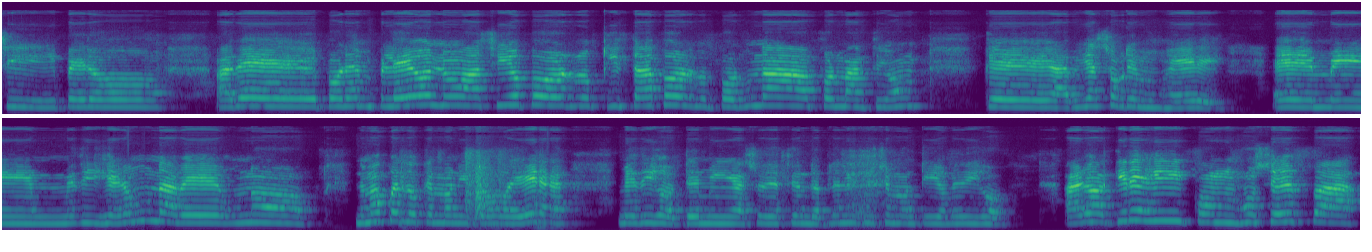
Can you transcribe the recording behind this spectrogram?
Sí, pero a ver, por empleo no ha sido por quizás por, por una formación que había sobre mujeres. Eh, me, dijeron una vez, uno, no me acuerdo qué monitor era, me dijo de mi asociación de Plenitud Montillo, me dijo, ahora ¿quieres ir con Josefa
